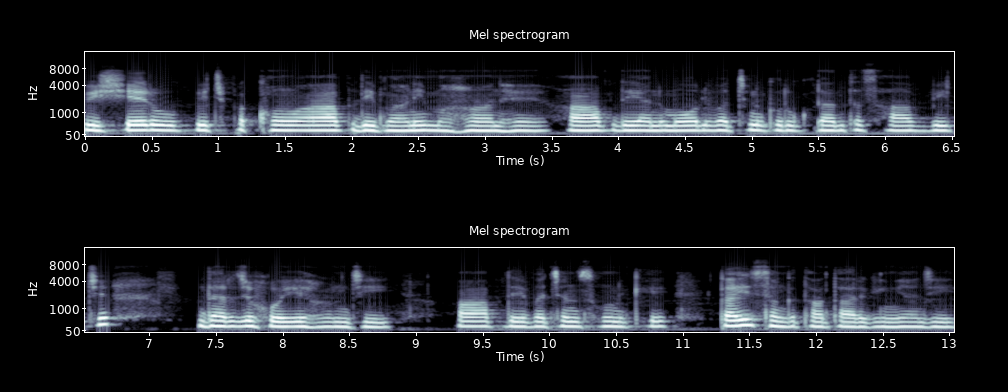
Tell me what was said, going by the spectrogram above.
ਵਿਸ਼ੇ ਰੂਪ ਵਿੱਚ ਪੱਖੋਂ ਆਪ ਦੀ ਬਾਣੀ ਮਹਾਨ ਹੈ। ਆਪ ਦੇ ਅਨਮੋਲ ਵਚਨ ਗੁਰੂ ਗ੍ਰੰਥ ਸਾਹਿਬ ਵਿੱਚ ਦਰਜ ਹੋਏ ਹਨ ਜੀ। ਆਪ ਦੇ ਵਚਨ ਸੁਣ ਕੇ ਕਈ ਸੰਗਤਾਂ ਤਰ ਗਈਆਂ ਜੀ।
